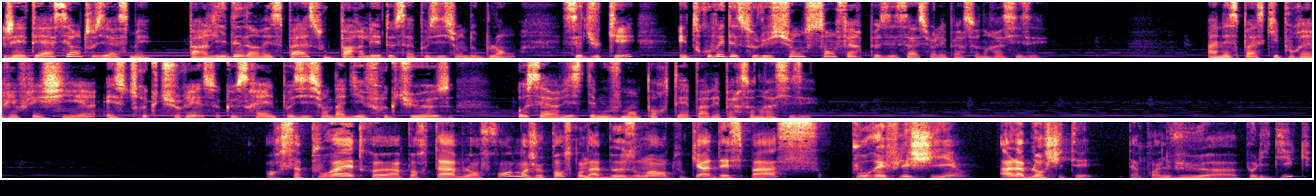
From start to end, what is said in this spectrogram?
j'ai été assez enthousiasmée par l'idée d'un espace où parler de sa position de blanc, s'éduquer et trouver des solutions sans faire peser ça sur les personnes racisées. Un espace qui pourrait réfléchir et structurer ce que serait une position d'allié fructueuse au service des mouvements portés par les personnes racisées. Or, ça pourrait être importable en France. Moi, je pense qu'on a besoin, en tout cas, d'espace pour réfléchir à la blanchité, d'un point de vue euh, politique,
